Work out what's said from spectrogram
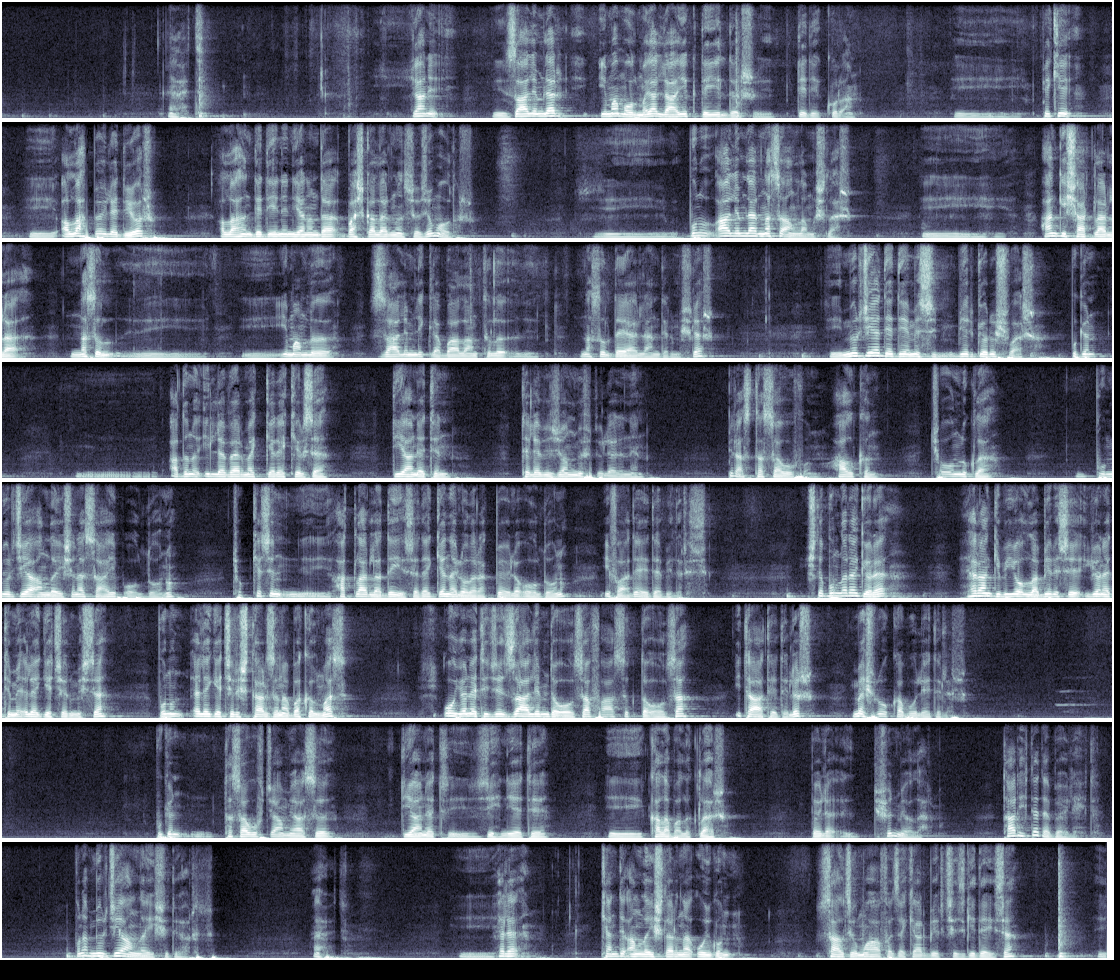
Evet. Yani zalimler imam olmaya layık değildir dedi Kur'an. Peki Allah böyle diyor. Allah'ın dediğinin yanında başkalarının sözü mü olur? Bunu alimler nasıl anlamışlar? Hangi şartlarla nasıl imamlığı zalimlikle bağlantılı nasıl değerlendirmişler? Mürciye dediğimiz bir görüş var. Bugün adını ille vermek gerekirse Diyanetin, televizyon müftülerinin, biraz tasavvufun, halkın çoğunlukla bu mürciye anlayışına sahip olduğunu, çok kesin e, hatlarla değilse de genel olarak böyle olduğunu ifade edebiliriz. İşte bunlara göre herhangi bir yolla birisi yönetimi ele geçirmişse bunun ele geçiriş tarzına bakılmaz. O yönetici zalim de olsa, fasık da olsa itaat edilir, meşru kabul edilir. Bugün tasavvuf camiası, diyanet zihniyeti, e, kalabalıklar böyle düşünmüyorlar mı? Tarihte de böyleydi. Buna mürciye anlayışı diyoruz. Evet. Ee, hele kendi anlayışlarına uygun sağcı, muhafazakar bir çizgideyse ee,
